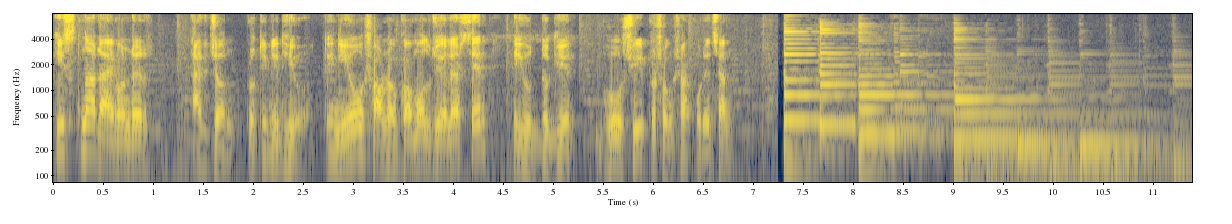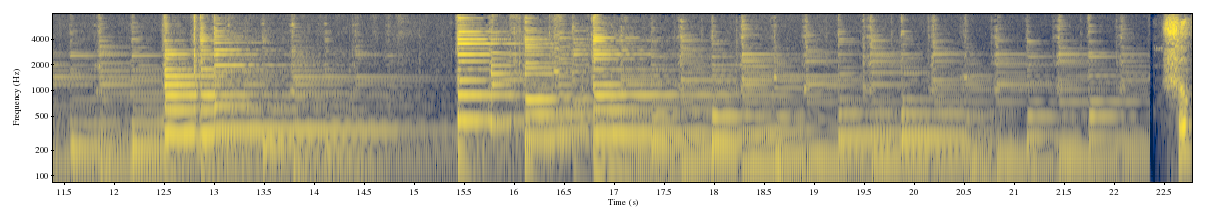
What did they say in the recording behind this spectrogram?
কৃষ্ণা ডায়মন্ডের একজন প্রতিনিধিও। তিনিও স্বর্ণকমল জুয়েলার্সের এই উদ্যোগের ভূয়সী প্রশংসা করেছেন। শুভ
